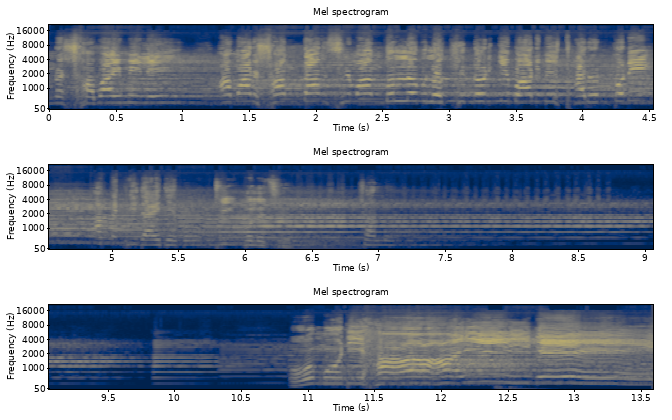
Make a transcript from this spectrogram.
আমরা সবাই মিলে আমার সন্তান শ্রীমান দুর্লভ লক্ষ্মীন্দরকে বর্বে ধারণ করে আমরা বিদায় দেব। ঠিক বলেছে। চলো। ও মরি হাই রে।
